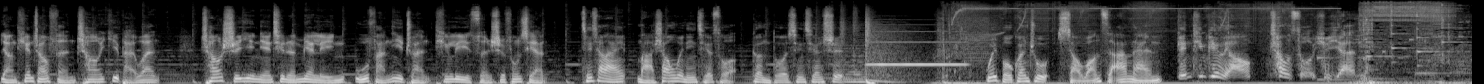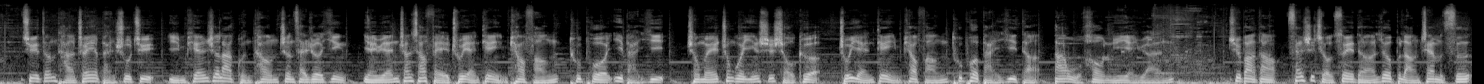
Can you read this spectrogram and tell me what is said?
两天涨粉超一百万；超十亿年轻人面临无法逆转听力损失风险。接下来马上为您解锁更多新鲜事。微博关注小王子阿南，边听边聊，畅所欲言。据灯塔专业版数据，影片《热辣滚烫》正在热映，演员张小斐主演电影票房突破一百亿，成为中国影史首个主演电影票房突破百亿的八五后女演员。据报道，三十九岁的勒布朗·詹姆斯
